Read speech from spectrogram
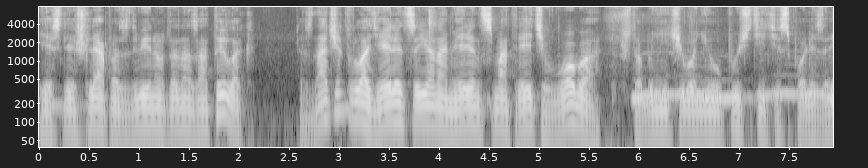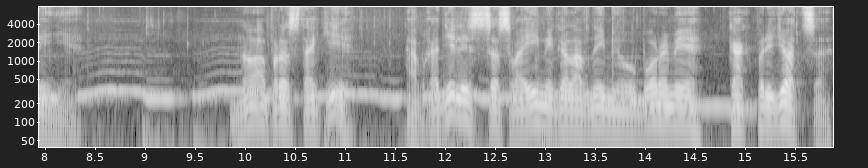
Если шляпа сдвинута на затылок, значит, владелец ее намерен смотреть в оба, чтобы ничего не упустить из поля зрения. Ну а простаки обходились со своими головными уборами как придется,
